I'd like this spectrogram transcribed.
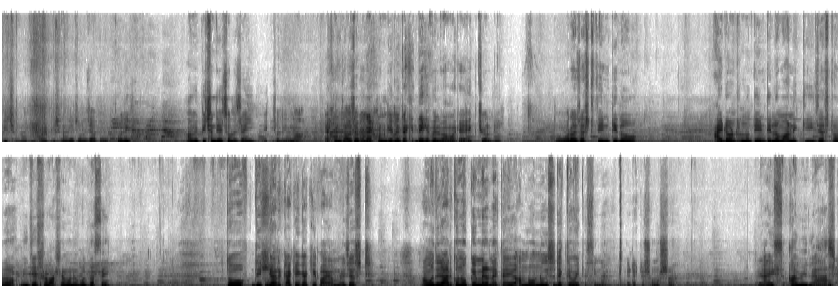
পিছন, আমি পিছন দিয়ে চলে যাব? ওদিকে। আমি পিছন দিয়ে চলে যাই অ্যাকচুয়ালি না, এখন যাওয়া যাবে না, এখন গেলে দেখে দেখে ফেলবে আমাকে অ্যাকচুয়ালি তো ওরা জাস্ট তিনটি লো আই ডোন্ট নো তিনটি লো মানে কি জাস্ট ওরা নিজস্ব ভাষায় মনে বলতেছে। তো দেখি আর কাকে কাকে পায়, আমরা জাস্ট আমাদের আর কোনো ক্যামেরা নাই, তাই আমরা অন্য কিছু দেখতে পাইতেছি না। এটা একটা সমস্যা। গাইস আমি লাস্ট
